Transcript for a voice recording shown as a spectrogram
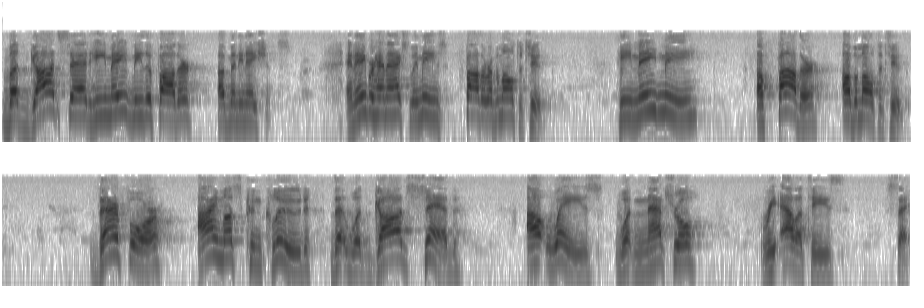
but God said He made me the father of many nations. And Abraham actually means father of a multitude. He made me a father of a multitude. Therefore, I must conclude that what God said outweighs what natural realities say.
